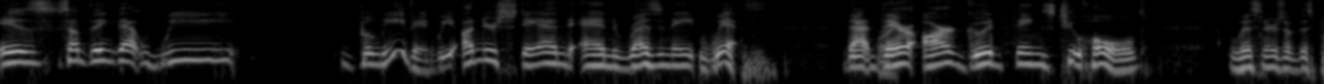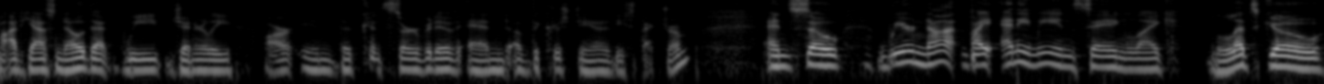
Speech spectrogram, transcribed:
is something that we believe in, we understand and resonate with. That there are good things to hold. Listeners of this podcast know that we generally are in the conservative end of the Christianity spectrum. And so we're not by any means saying, like, let's go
